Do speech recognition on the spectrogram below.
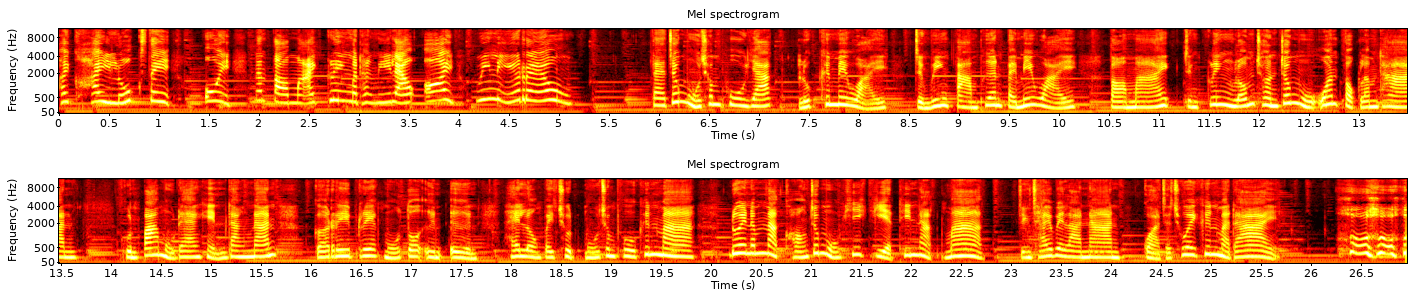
ค่อยๆลุกสิ อุ้ย นั่นต่อไม้กลิ้งมาทางนี้แล้ว อ้อย วิ่งหนีเร็ว แต่เจ้าหมูชมพูยักษ์ลุกขึ้นไม่ไหว จึงวิ่งตามเพื่อนไปไม่ไหว ต่อไม้จึงกลิ้งล้มชนเจ้าหมูอ้วนตกลำธารคุณป้าหมูแดงเห็นดังนั้น ก็รีบเรียกหมูตัวอื่นๆ ให้ลงไปฉุดหมูชมพูขึ้นมา ด้วยน้ำหนักของเจ้าหมูขี้เกียจที่หนักมาก จึงใช้เวลานานกว่าจะช่วยขึ้นมาได้ โอ้โห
